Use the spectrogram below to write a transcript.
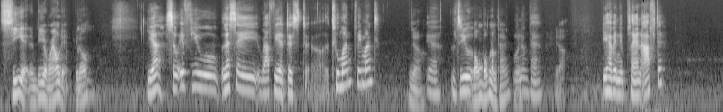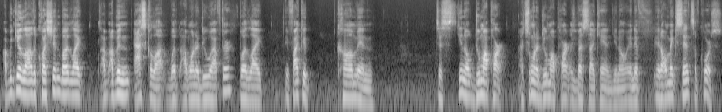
see it and be around it. You know. Yeah. So if you let's say Rap Việt just uh, two months, three months, Yeah. yeah. Do you Bốn bốn năm tháng. Yeah. them? yeah. Do you have any plan after? I've been getting a lot of the question, but like I've, I've been asked a lot what I want to do after. But like, if I could come and just you know do my part, I just want to do my part as best as I can, you know. And if it all makes sense, of course,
